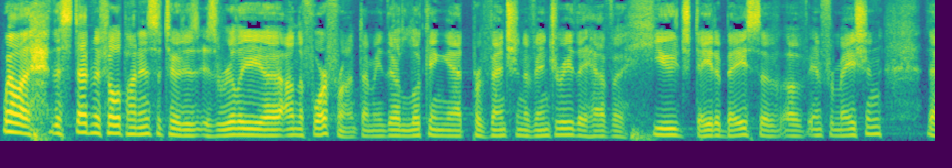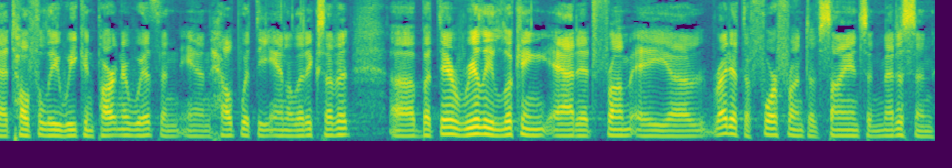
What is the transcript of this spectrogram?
Well, uh, the Steadman Philippon Institute is, is really uh, on the forefront. I mean, they're looking at prevention of injury. They have a huge database of, of information that hopefully we can partner with and, and help with the analytics of it. Uh, but they're really looking at it from a uh, right at the forefront of science and medicine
